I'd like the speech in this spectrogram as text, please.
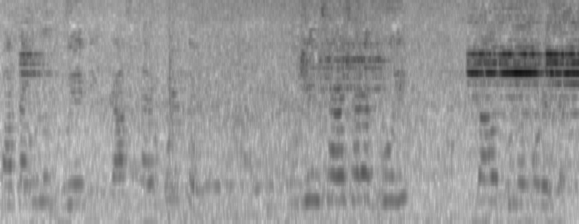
পাতাগুলো ধুয়ে দিই। রাস্তার উপরে তো দুদিন ছাড়া ছাড়া ধুই, তাও ধুলো পড়ে যায়।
